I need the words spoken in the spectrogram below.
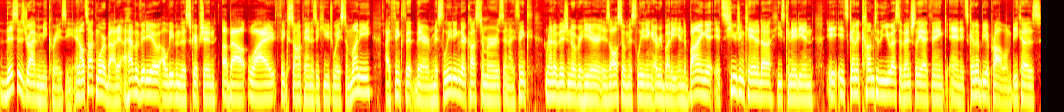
this is driving me crazy. And I'll talk more about it. I have a video I'll leave in the description about why I think Sonopan is a huge waste of money. I think that they're misleading their customers, and I think RenoVision over here is also misleading everybody into buying it. It's huge in Canada, he's Canadian. It's going to come to the US eventually, I think, and it's going to be a problem because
